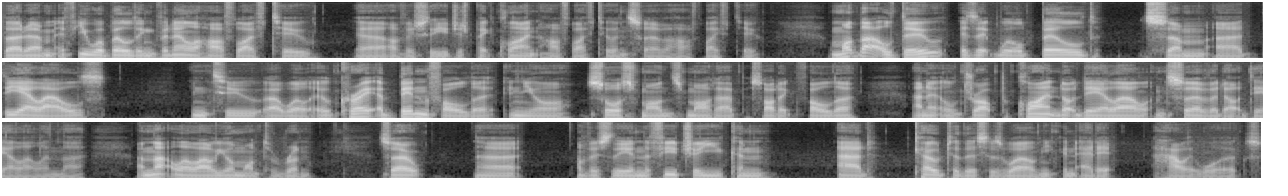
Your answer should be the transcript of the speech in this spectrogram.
But um, if you were building vanilla Half-Life 2, uh, obviously you just pick client Half-Life 2 and server Half-Life 2. And what that'll do is it will build some uh, DLLs into, uh, well, it'll create a bin folder in your source mods mod episodic folder, and it'll drop client.dll and server.dll in there. And that'll allow your mod to run. So, uh, obviously in the future you can add code to this as well, and you can edit how it works.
